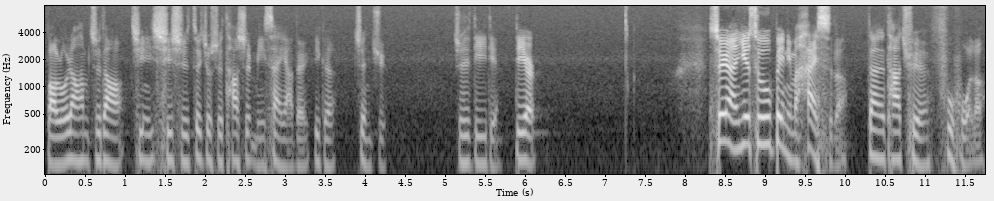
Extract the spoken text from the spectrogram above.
保罗让他们知道，其其实这就是他是弥赛亚的一个证据。这是第一点。第二，虽然耶稣被你们害死了，但是他却复活了，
